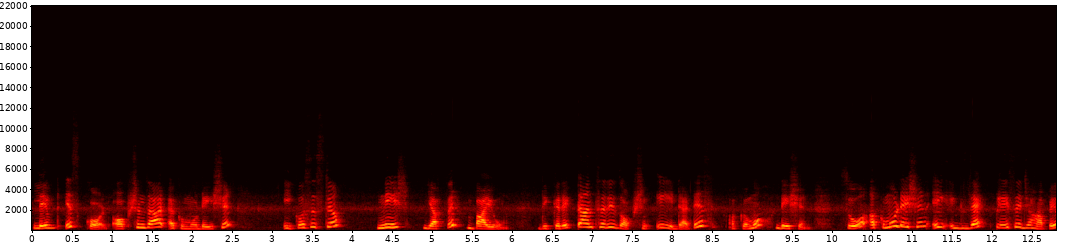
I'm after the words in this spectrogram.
lived is called. Options are accommodation, ecosystem, niche या फिर biome. The correct answer is option A that is accommodation. So accommodation एक exact place है जहाँ पे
